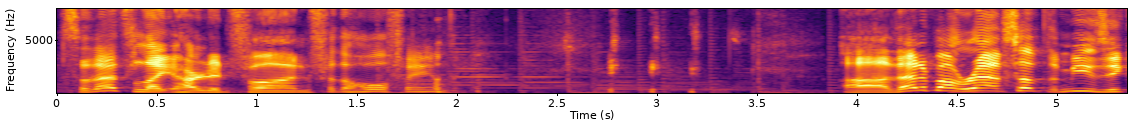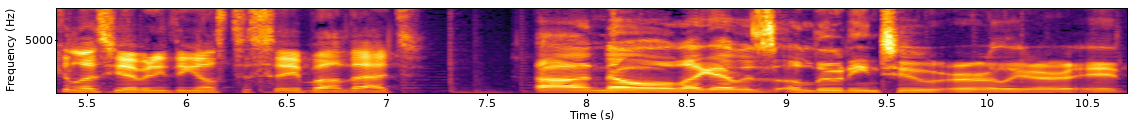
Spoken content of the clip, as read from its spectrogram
So that's lighthearted fun for the whole family. uh, that about wraps up the music, unless you have anything else to say about that. Uh, no, like I was alluding to earlier, it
